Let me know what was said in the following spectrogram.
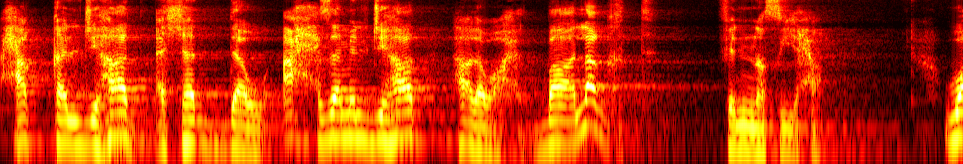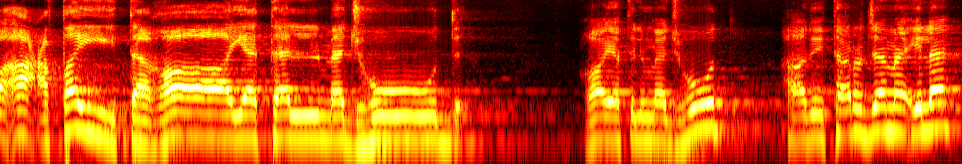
حق الجهاد أشد وأحزم الجهاد هذا واحد. بالغت في النصيحة. وأعطيت غاية المجهود. غاية المجهود هذه ترجمة إلى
